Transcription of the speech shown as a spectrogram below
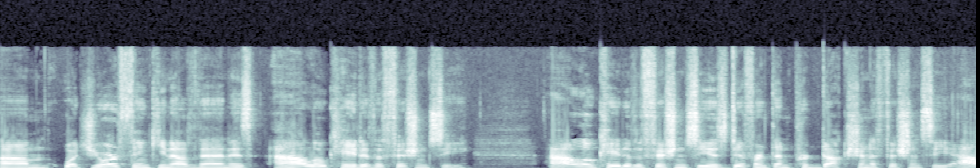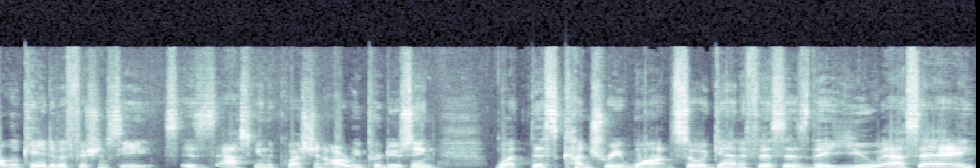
Um, what you're thinking of then is allocative efficiency. Allocative efficiency is different than production efficiency. Allocative efficiency is asking the question, are we producing what this country wants? So again, if this is the USA,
